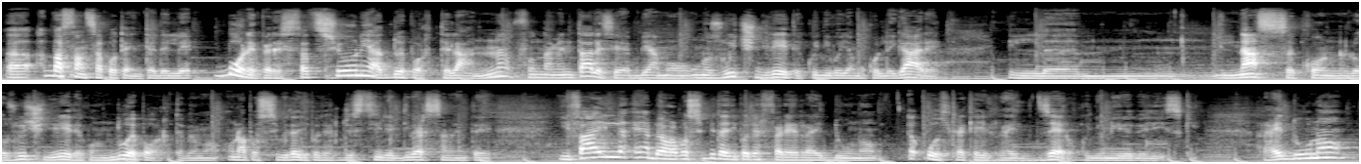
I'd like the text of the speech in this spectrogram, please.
abbastanza potente, delle buone prestazioni, ha due porte LAN, fondamentale se abbiamo uno switch di rete, quindi vogliamo collegare il, um, il, NAS con lo switch di rete con due porte, abbiamo una possibilità di poter gestire diversamente i file e abbiamo la possibilità di poter fare il RAID 1, oltre che il RAID 0, quindi unire due dischi. RAID 1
